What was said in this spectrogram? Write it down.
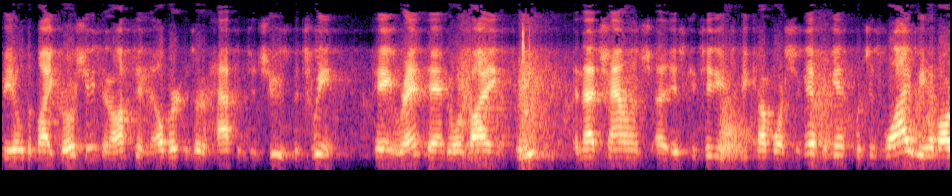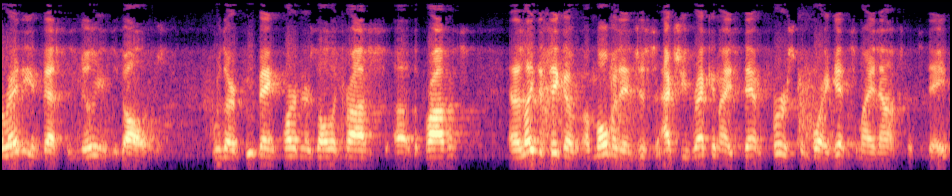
be able to buy groceries, and often Albertans are having to choose between paying rent and or buying food, and that challenge uh, is continuing to become more significant, which is why we have already invested millions of dollars with our food bank partners all across uh, the province. And I'd like to take a, a, moment and just actually recognize them first before I get to my announcement today.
